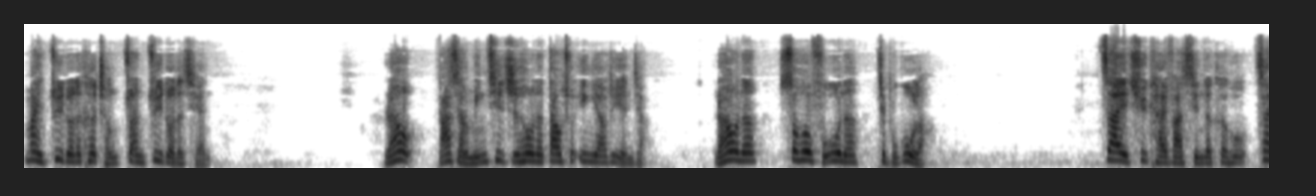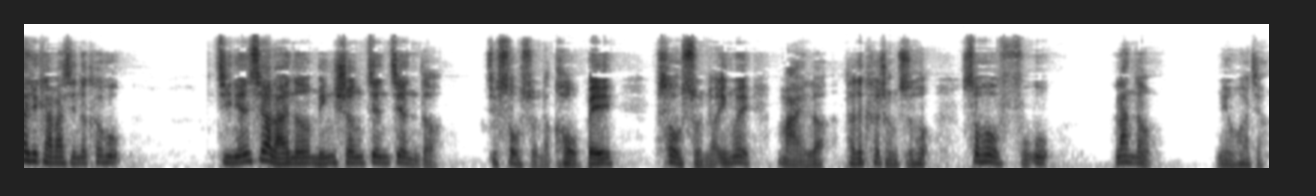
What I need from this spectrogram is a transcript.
卖最多的课程，赚最多的钱。然后打响名气之后呢，到处应邀去演讲，然后呢，售后服务呢就不顾了，再去开发新的客户，再去开发新的客户。几年下来呢，名声渐渐的就受损了，口碑。受损了，因为买了他的课程之后，售后服务烂到没有话讲。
